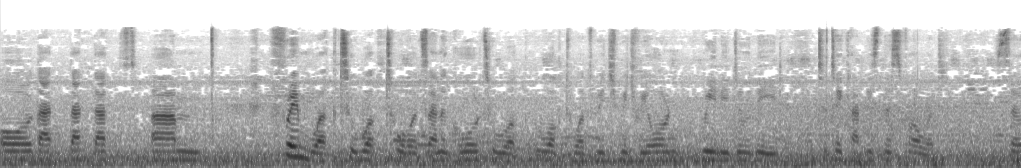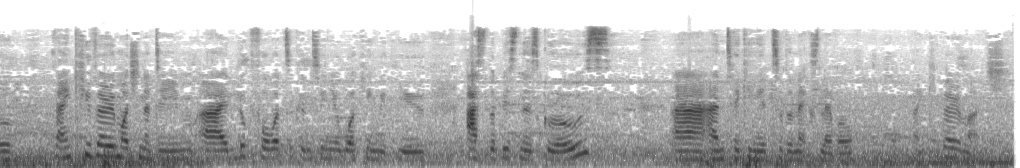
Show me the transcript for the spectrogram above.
all that that that um, framework to work towards and a goal to work, work towards which which we all really do need to take our business forward. So thank you very much Nadim. I look forward to continue working with you as the business grows uh, and taking it to the next level. Thank you very much.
